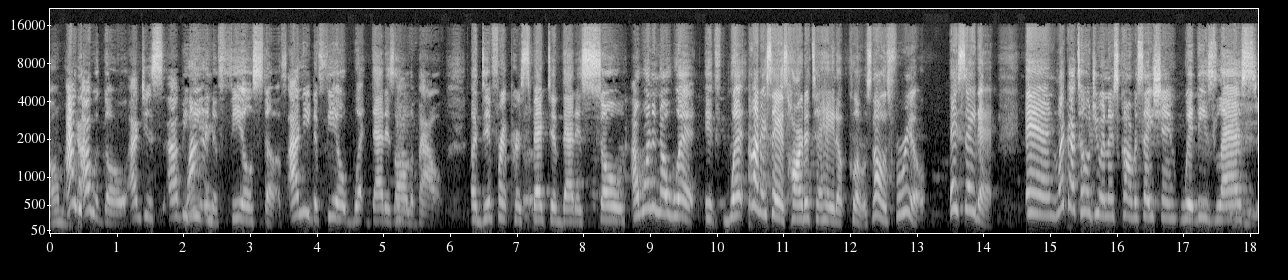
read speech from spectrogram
Oh my I god. would, I would go. I just I be Why? needing to feel stuff. I need to feel what that is all about. A different perspective that is so. I want to know what if what how they say it's harder to hate up close. No, it's for real. They say that. And like I told you in this conversation with these last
